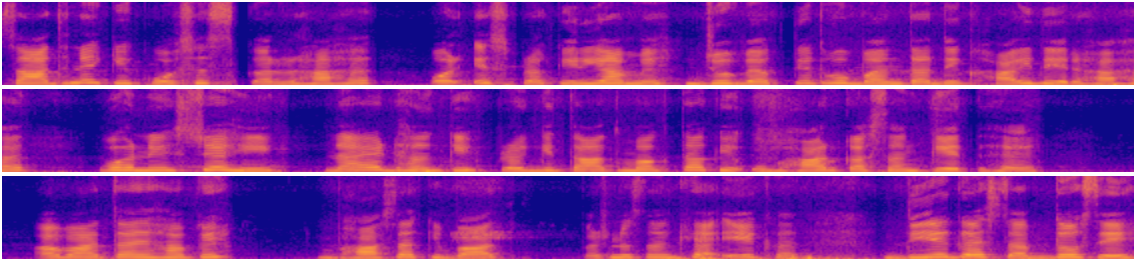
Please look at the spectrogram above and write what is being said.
साधने की कोशिश कर रहा है और इस प्रक्रिया में जो व्यक्तित्व बनता दिखाई दे रहा है, वह निश्चय ही नए ढंग की प्रगीतात्मकता के उभार का संकेत है। अब आता है यहाँ पे भाषा की बात। प्रश्न संख्या एक है, दिए गए शब्दों से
